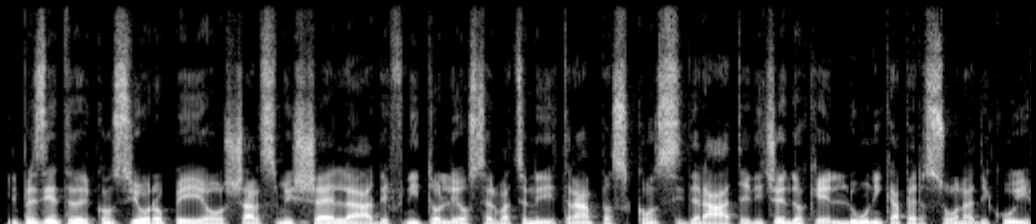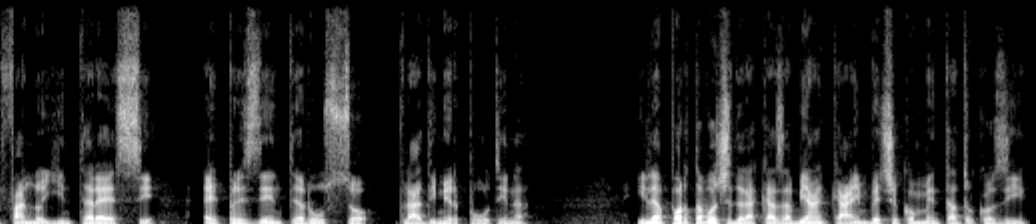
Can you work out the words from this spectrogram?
Il presidente del Consiglio europeo Charles Michel ha definito le osservazioni di Trump sconsiderate, dicendo che l'unica persona di cui fanno gli interessi è il presidente russo Vladimir Putin. Il portavoce della Casa Bianca ha invece commentato così:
